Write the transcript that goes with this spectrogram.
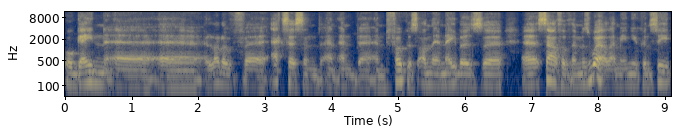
or gain uh, uh, a lot of uh, access and and and and focus on their neighbors south of them as well. I mean, you can see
